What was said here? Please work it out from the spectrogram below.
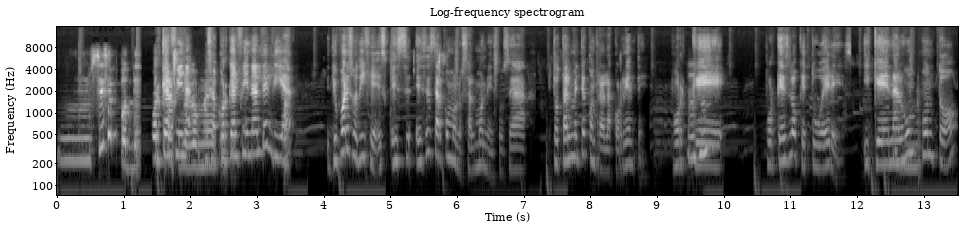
Mm, sí se puede. Porque al final, o sea, porque al final del día, yo por eso dije, es, es, estar como los salmones, o sea, totalmente contra la corriente. Porque, porque es lo que tú eres. Y que en algún punto,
